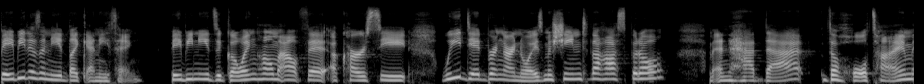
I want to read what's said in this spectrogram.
Baby doesn't need like anything. Baby needs a going home outfit, a car seat. We did bring our noise machine to the hospital and had that the whole time,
